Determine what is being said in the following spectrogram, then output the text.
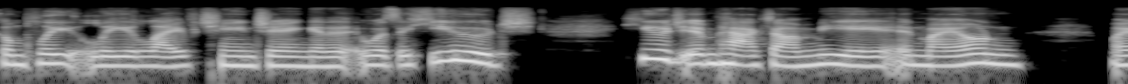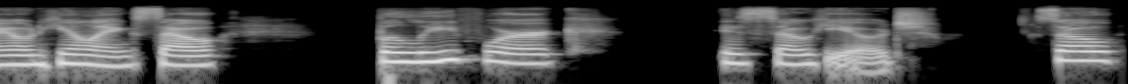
completely life changing and it was a huge huge impact on me in my own my own healing. So belief work is so huge. So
